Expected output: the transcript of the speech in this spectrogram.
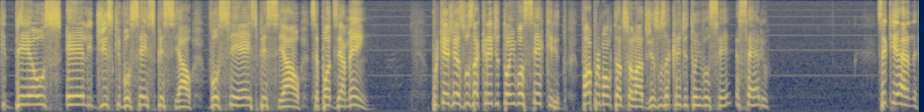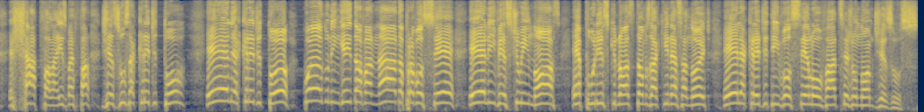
que Deus, Ele diz que você é especial, você é especial. Você pode dizer amém? Porque Jesus acreditou em você, querido. Fala para o irmão que está do seu lado: Jesus acreditou em você, é sério. Sei que é, é, chato falar isso, mas fala. Jesus acreditou. Ele acreditou. Quando ninguém dava nada para você, Ele investiu em nós. É por isso que nós estamos aqui nessa noite. Ele acredita em você. Louvado seja o nome de Jesus.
